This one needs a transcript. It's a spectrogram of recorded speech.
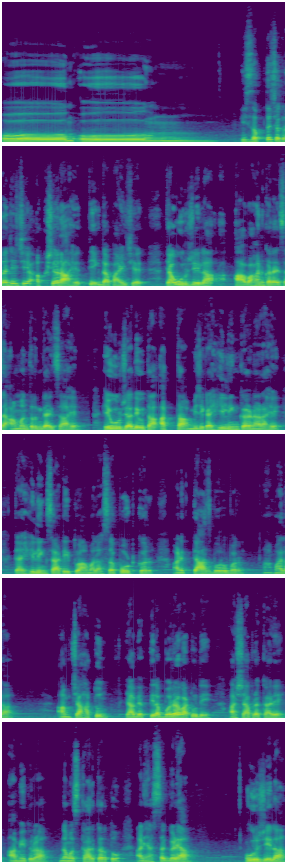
ओम ओम ही सप्तचक्रांचे जे अक्षर आहेत ते एकदा पाहायचे आहेत. त्या ऊर्जेला आवाहन करायचं आहे आमंत्रण द्यायचं आहे. हे ऊर्जा देवता आत्ता मी जे काय हिलिंग करणार आहे त्या हिलिंगसाठी तू आम्हाला सपोर्ट कर आणि त्याचबरोबर आम्हाला आमच्या हातून या व्यक्तीला बरं वाटू दे अशा प्रकारे आम्ही तुला नमस्कार करतो आणि ह्या सगळ्या ऊर्जेला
